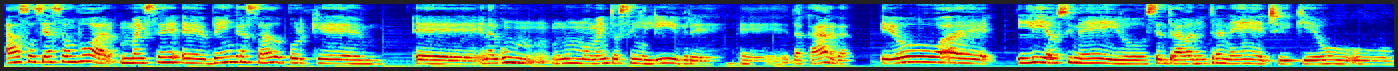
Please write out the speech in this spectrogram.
a Associação Voar, mas é, é bem engraçado porque é, em algum num momento assim livre é, da carga, eu lia os e-mails, entrava na intranet, que eu o,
